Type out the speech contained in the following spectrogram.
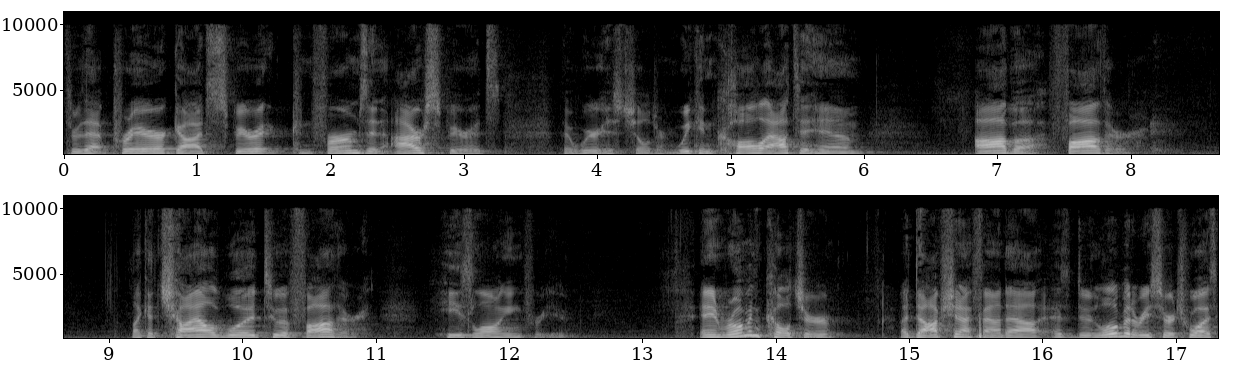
Through that prayer, God's Spirit confirms in our spirits that we're His children. We can call out to Him, Abba, Father, like a child would to a father. He's longing for you. And in Roman culture, adoption, I found out, as doing a little bit of research, was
